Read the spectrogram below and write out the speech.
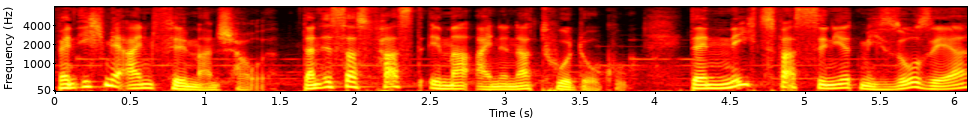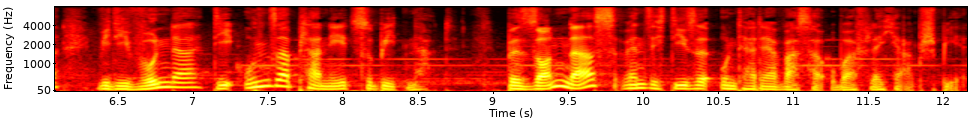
Wenn ich mir einen Film anschaue, dann ist das fast immer eine Naturdoku. Denn nichts fasziniert mich so sehr wie die Wunder, die unser Planet zu bieten hat. Besonders, wenn sich diese unter der Wasseroberfläche abspielen.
